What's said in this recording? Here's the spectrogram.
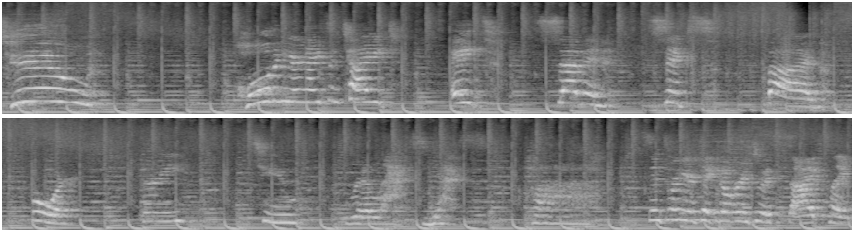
two, holding here nice and tight. Eight, seven, six, five, four, three, two, relax, yes. Ah. Since we're here, take it over into a side plank.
